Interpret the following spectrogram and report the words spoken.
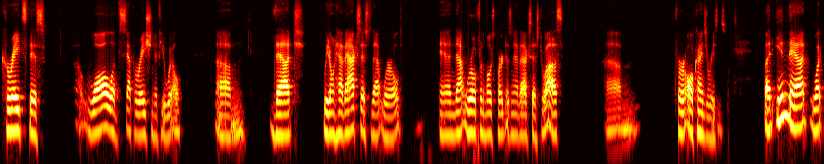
creates this uh, wall of separation, if you will, um, that we don't have access to that world and that world for the most part doesn't have access to us um, for all kinds of reasons but in that what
